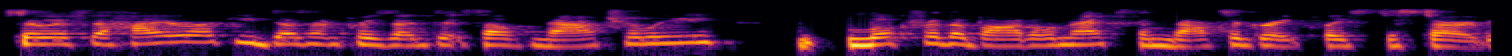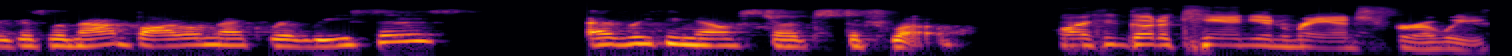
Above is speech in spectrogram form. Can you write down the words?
So if the hierarchy doesn't present itself naturally look for the bottlenecks and that's a great place to start because when that bottleneck releases everything else starts to flow. Or i could go to canyon ranch for a week.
